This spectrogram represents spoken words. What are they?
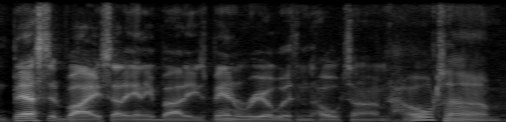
Best advice out of anybody. He's been real with him the whole time. The whole time.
